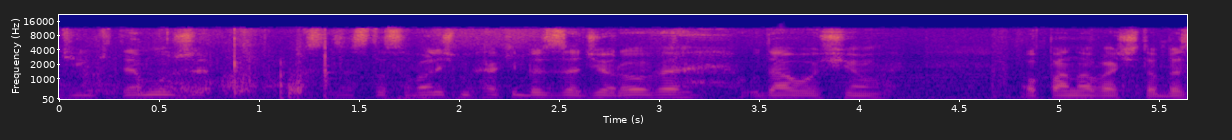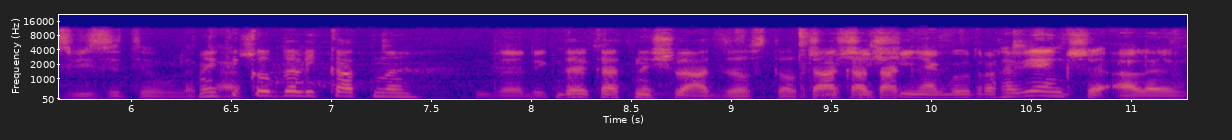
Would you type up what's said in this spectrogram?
Dzięki temu, że zastosowaliśmy haki bezzadziorowe, udało się opanować to bez wizyty u No i lekarza. tylko delikatny, Delikatnie. delikatny ślad został, tak? Oczywiście A tak ściniak był trochę większy, ale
